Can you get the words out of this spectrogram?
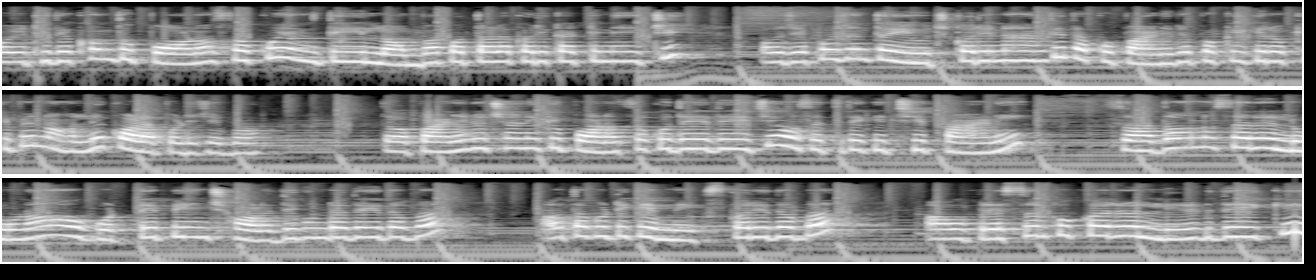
ଆଉ ଏଠି ଦେଖନ୍ତୁ ପଣସକୁ ଏମିତି ଲମ୍ବା ପତଳା କରି କାଟି ନେଇଛି। ଆଉ ଯେପର୍ଯ୍ୟନ୍ତ ୟୁଜ୍ କରିନାହାନ୍ତି ତାକୁ ପାଣିରେ ପକାଇକି ରଖିବେ ନହେଲେ କଳା ପଡ଼ିଯିବ। ତ ପାଣିରୁ ଛାଣିକି ପଣସକୁ ଦେଇଦେଇଛି ଆଉ ସେଥିରେ କିଛି ପାଣି ସ୍ୱାଦ ଅନୁସାରେ ଲୁଣ ଆଉ ଗୋଟେ ପିଞ୍ଚ ହଳଦୀ ଗୁଣ୍ଡ ଦେଇଦେବା। ଆଉ ତାକୁ ଟିକେ ମିକ୍ସ କରିଦେବା। ଆଉ ପ୍ରେସର କୁକରର ଲିଡ୍ ଦେଇକି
